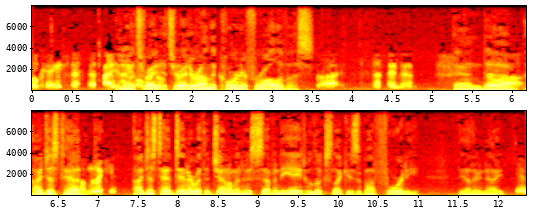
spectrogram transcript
Okay, I, You know, it's right. so, It's too. right around the corner for all of us. Right, I know. And So, uh, uh, I just had I'm looking. I just had dinner with a gentleman who's 78 who looks like he's about 40 the other night. And-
